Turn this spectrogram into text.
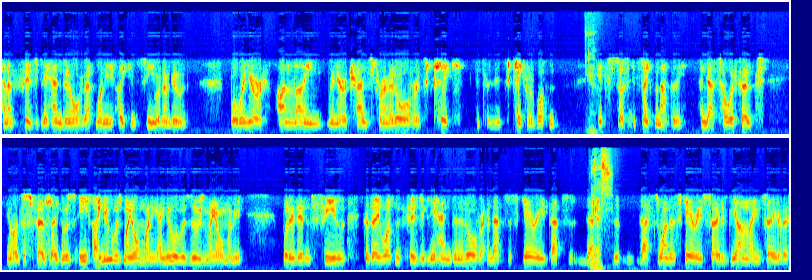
and I'm physically handing over that money, I can see what I'm doing. But when you're online, when you're transferring it over, it's click. It's, it's click of a button. Yeah. It's just, it's like Monopoly. And that's how it felt. You know, it just felt like it was, I knew it was my own money. I knew I was losing my own money but it didn't feel because I wasn't physically handing it over, and that's the scary. That's that's Yes. the, that's one of the scariest side of the online side of it.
